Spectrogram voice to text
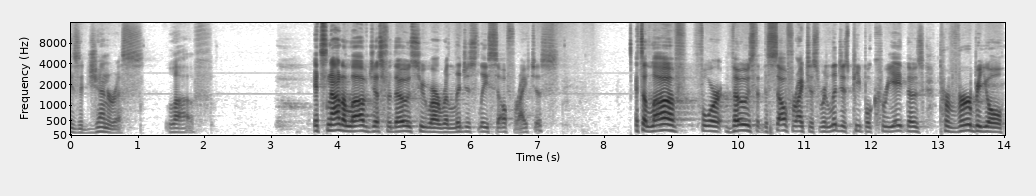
is a generous love. It's not a love just for those who are religiously self righteous. It's a love for those that the self righteous religious people create those proverbial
